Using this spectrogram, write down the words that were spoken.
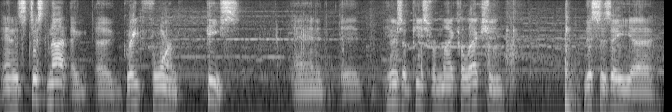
and it's just not a, a great formed piece. And it, it, here's a piece from my collection. This is a uh,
